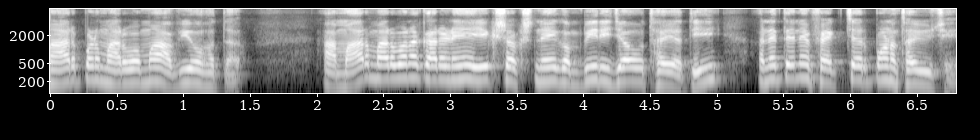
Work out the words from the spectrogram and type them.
માર પણ મારવામાં આવ્યો હતો. આ માર મારવાના કારણે એક શખ્સને ગંભીર ઇજાઓ થઈ હતી અને તેને ફ્રેક્ચર પણ થયું છે.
